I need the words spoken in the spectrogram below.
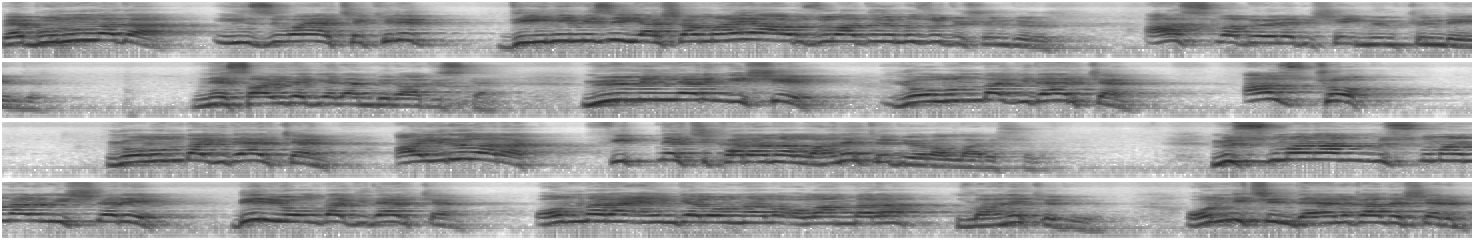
Ve bununla da inzivaya çekilip dinimizi yaşamayı arzuladığımızı düşündürür. Asla böyle bir şey mümkün değildir. Nesai'de gelen bir hadiste. Müminlerin işi yolunda giderken az çok yolunda giderken ayrılarak fitne çıkarana lanet ediyor Allah Resulü. Müslümanın Müslümanların işleri bir yolda giderken onlara engel olanlara lanet ediyor. Onun için değerli kardeşlerim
